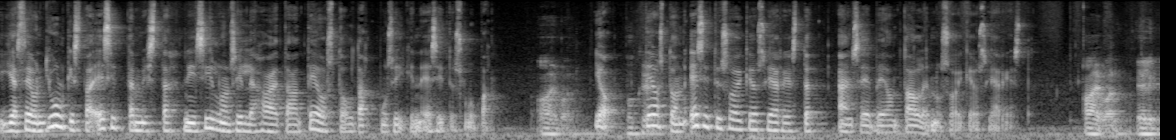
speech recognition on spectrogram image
ja se on julkista esittämistä, niin silloin sille haetaan teostolta musiikin esityslupa. aivan. Joo, Okei. teosto on esitysoikeusjärjestö, NCB on tallennusoikeusjärjestö. Aivan. Eli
